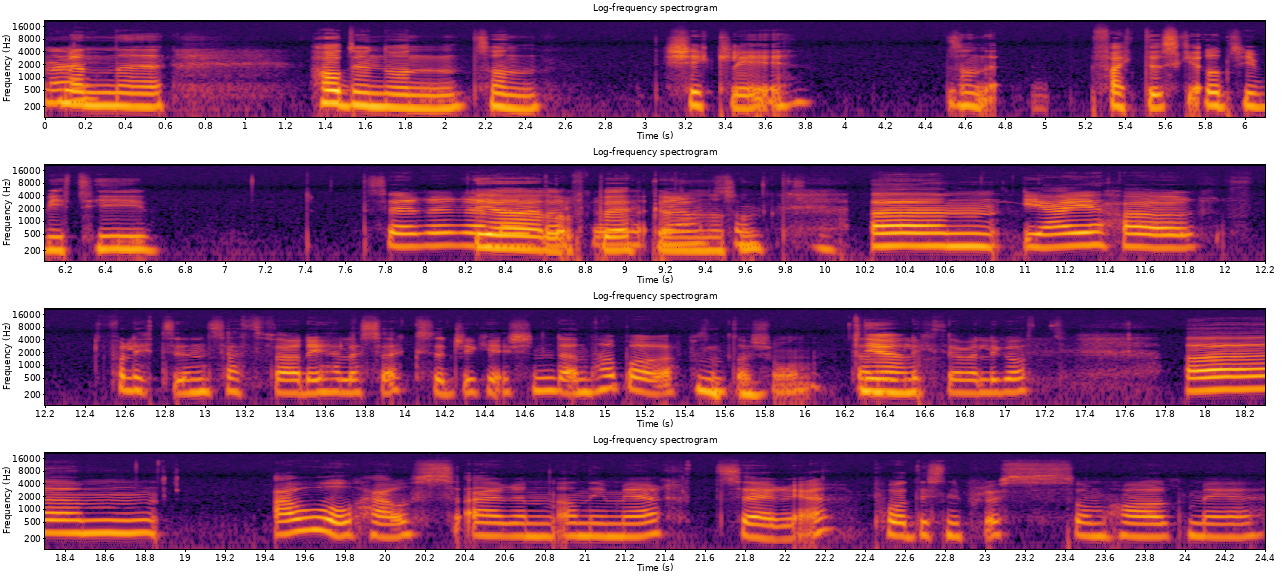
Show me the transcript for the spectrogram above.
Nei. Men uh, har du noen sånn skikkelig sånn faktisk LGBT Serier Ja, eller bøker ja, eller noe sånn. sånt? Um, jeg har for litt siden sett ferdig hele Sex Education. Den har bra representasjon. Den Ja. likte jeg veldig godt. Um, Owl House er en animert serie på Disney Pluss som har med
